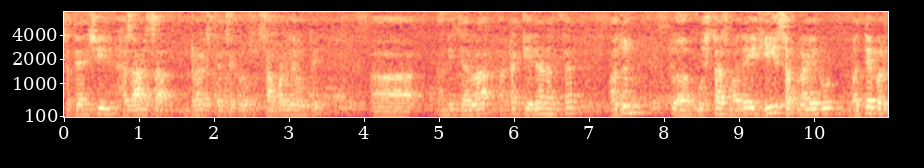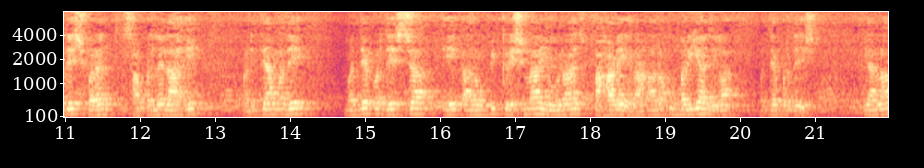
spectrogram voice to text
सत्याऐंशी हजारचा ड्रग्ज त्याच्याकडून सापडले होते. आणि त्याला अटक केल्यानंतर अजून पूछताछमध्ये ही सप्लाय रूट मध्य प्रदेशपर्यंत सापडलेला आहे. आणि त्यामध्ये मध्य प्रदेशचा एक आरोपी कृष्णा युवराज पहाडे राहणारा उमरिया जिल्हा मध्य प्रदेश. याला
